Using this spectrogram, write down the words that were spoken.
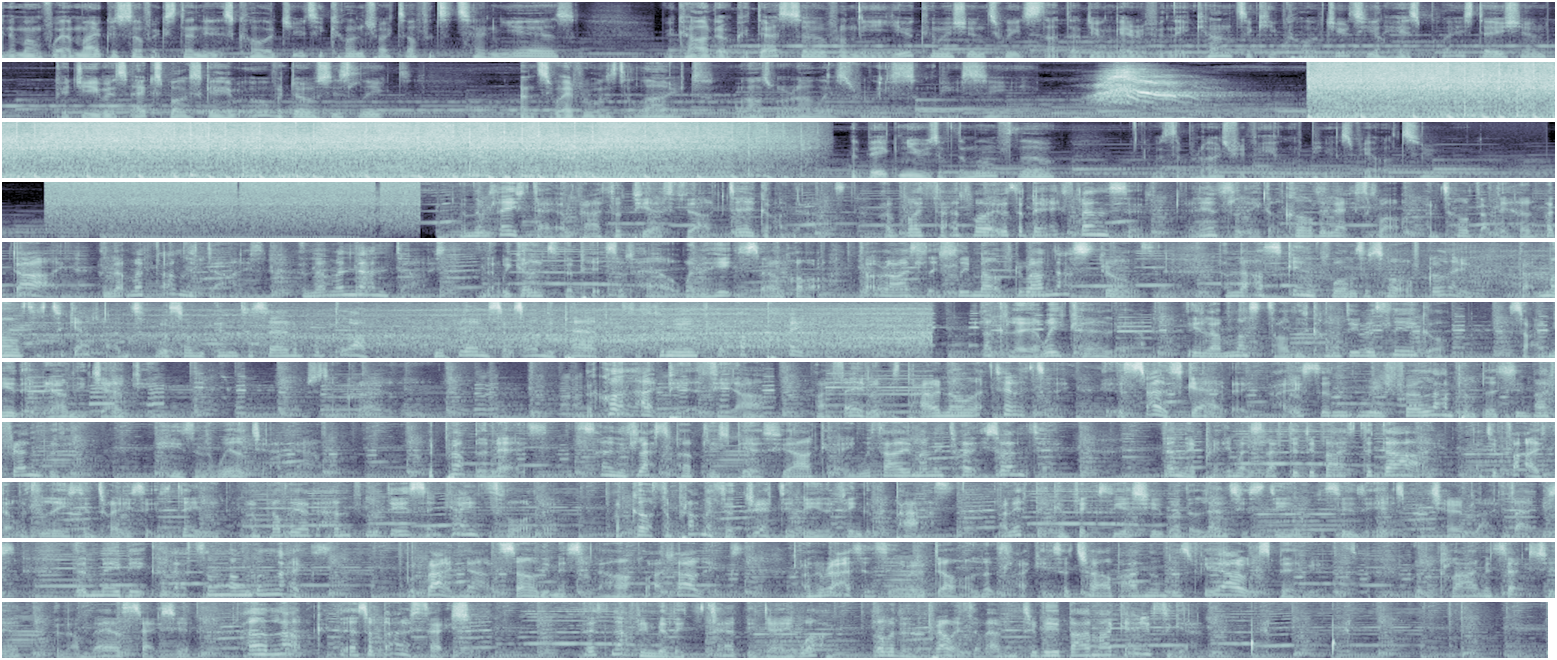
In a month where Microsoft extended its Call of Duty contract offer to 10 years, Ricardo Cardoso from the EU Commission tweets that they're doing everything they can to keep Call of Duty on his PlayStation. Kojima's Xbox game Overdose is leaked, and to everyone's delight, Miles Morales released on PC. The big news of the month, though, was the price reveal of PSVR 2. When the release date and price of PSVR 2 got announced, voiced that I thought it was a bit expensive, and instantly got called in Xbot and told that they hope I die, and that my family dies, and that my nan dies, and that we go to the pits of hell when the heat's so hot that our eyes literally melt through our nostrils, and that our skin forms a sort of glue that molds us together into some indiscernible blob with limbs that's only purpose is communicate our pain. Luckily, a week earlier, Elon Musk told his comedy was legal, so I knew they'd be only joking. I'm still crying. I quite like PSVR. My favourite was Paranormal Activity. It was so scary, I used to reach for a lamp and blitzing my friend with it. He's in a wheelchair now. The problem is, Sony's last published PSVR game was Iron Man in 2020. Then they pretty much left the device to die, a device that was released in 2016 and probably had a handful of decent games for it. Of course, the promise of drifting being a thing of the past, and if they can fix the issue where the lenses steam up as soon as it hits my cherub-like face, then maybe it could have some longer legs. But right now it's solely missing a Half-Life Alyx, and Horizon Zero Dawn looks like it's a trial by numbers VR experience, with a climbing section, an on-rail section, oh look, there's a bow section. There's nothing really to tempt me day one, other than the promise of having to rebuy my games again.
